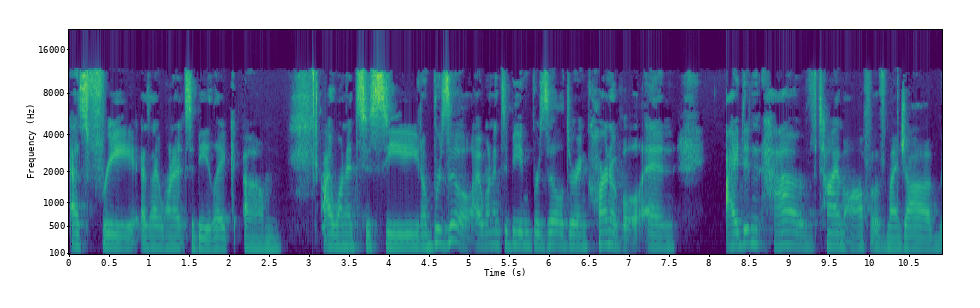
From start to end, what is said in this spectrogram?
as free as I wanted it to be. Like, um, I wanted to see, you know, Brazil. I wanted to be in Brazil during Carnival, and I didn't have time off of my job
